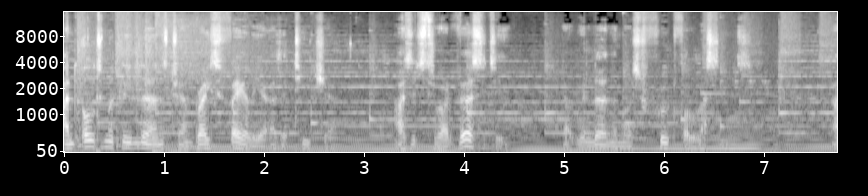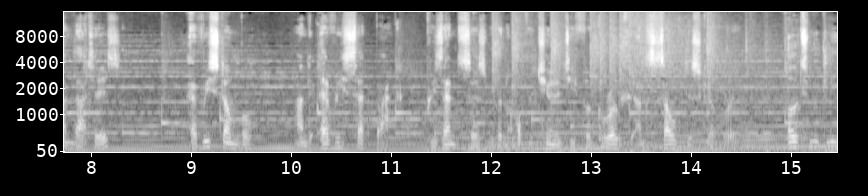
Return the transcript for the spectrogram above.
and ultimately learns to embrace failure as a teacher, as it's through adversity that we learn the most fruitful lessons and that is, every stumble and every setback presents us with an opportunity for growth and self discovery, ultimately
